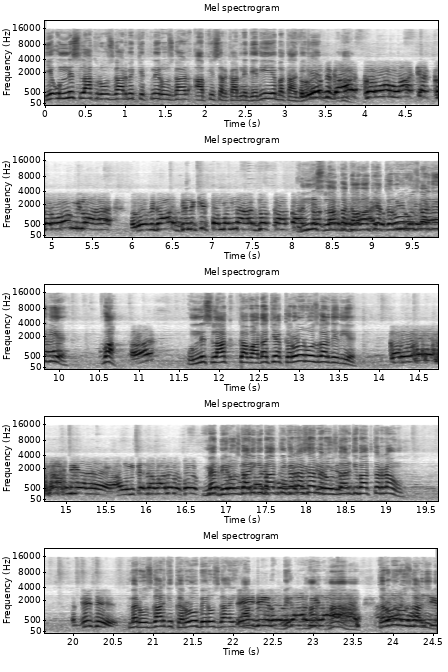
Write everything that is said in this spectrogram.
ये 19 लाख रोज़गार में कितने रोज़गार आपकी सरकार ने दे दिए ये बता दीजिए। रोज़गार करोड़ लाख का करोड़ों मिला है। रोज़गार दिल की तमन्ना है जो चाहता उन्नीस लाख का दावा किया करोड़ रोज़गार दे दिए। वाह। हाँ? उन्नीस लाख का वादा किया करोड़ों रोज़गार दे दिए। करोड़ों रोज़गार दिए हैं और उनके जमाने में तो- मैं बेरोजगारी की बात नहीं कर रहा साहब मैं रोज़गार की बात कर रहा हूँ। जी जी। मैं रोज़गार की करोड़ों बेरोजगार जी जी रोज़गार हाँ, मिला। हाँ, है करोड़ों रोज़गार है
